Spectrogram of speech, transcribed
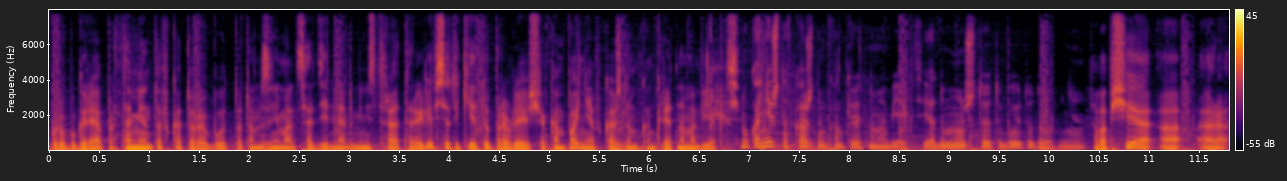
грубо говоря, апартаментов, которые будут потом заниматься отдельный администратор, или все-таки это управляющая компания в каждом конкретном объекте? ну, конечно, в каждом конкретном объекте. Я думаю, что это будет удобнее. Вообще, а, р-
